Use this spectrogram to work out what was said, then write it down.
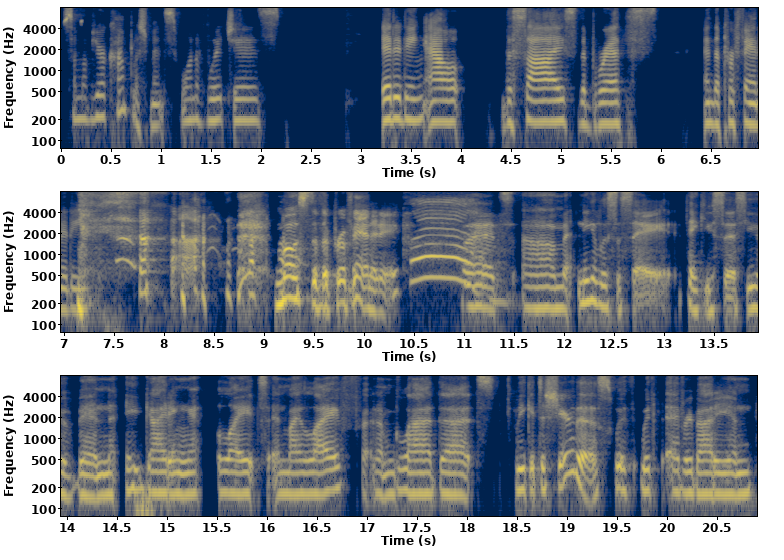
some of your accomplishments, one of which is editing out the sighs, the breaths, and the profanity. Most of the profanity. but um, needless to say, thank you, sis. You have been a guiding light in my life. And I'm glad that we get to share this with with everybody. And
